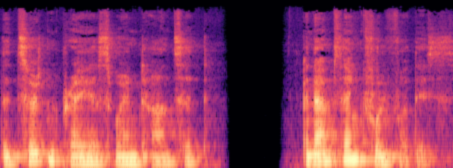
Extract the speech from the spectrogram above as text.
that certain prayers weren't answered, and I'm thankful for this.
